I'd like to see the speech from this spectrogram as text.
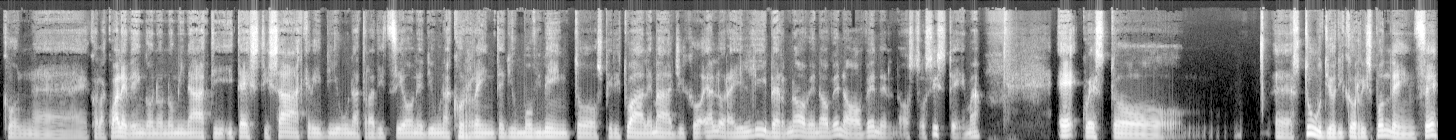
con, eh, con, la quale vengono nominati i testi sacri di una tradizione, di una corrente, di un movimento spirituale magico. E allora il Liber 999 nel nostro sistema è questo eh, studio di corrispondenze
